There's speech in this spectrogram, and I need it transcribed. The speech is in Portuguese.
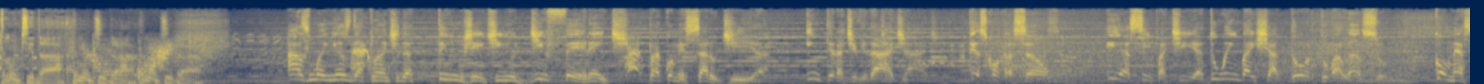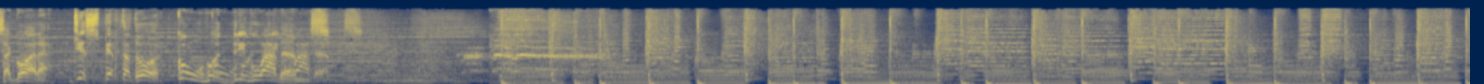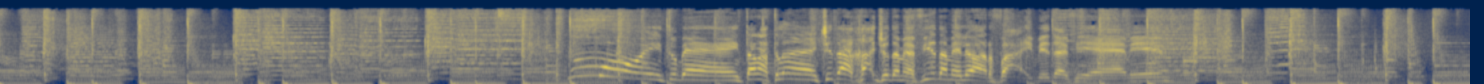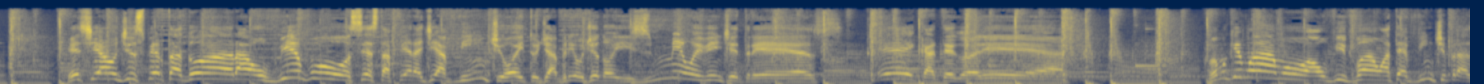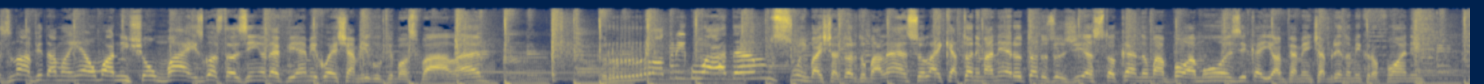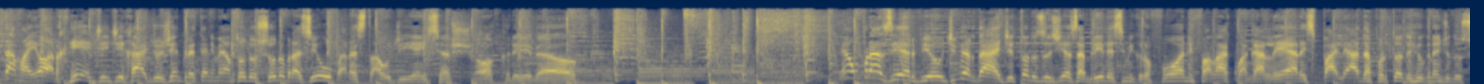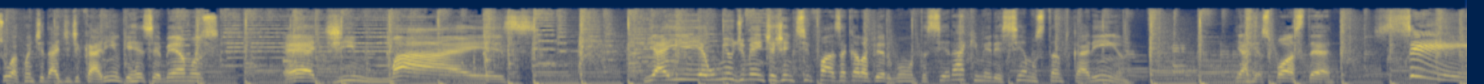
Atlântida, Atlântida, Atlântida. As manhãs da Atlântida têm um jeitinho diferente para começar o dia. Interatividade, descontração e a simpatia do embaixador do balanço. Começa agora, Despertador com Rodrigo Adams. Muito bem, tá na Atlântida, Rádio da Minha Vida, melhor vibe da FM. Este é o Despertador ao vivo, sexta-feira, dia 28 de abril de 2023. Ei, categoria! Vamos que vamos, ao vivão, até 20 para as 9 da manhã, o morning show mais gostosinho da FM com este amigo que vos fala. Rodrigo Adams, o embaixador do balanço, like a Tony Maneiro, todos os dias tocando uma boa música e, obviamente, abrindo o microfone da maior rede de rádio de entretenimento do sul do Brasil para esta audiência chocrível. É um prazer, viu? De verdade, todos os dias abrir esse microfone, falar com a galera espalhada por todo o Rio Grande do Sul, a quantidade de carinho que recebemos é demais. E aí, humildemente, a gente se faz aquela pergunta: será que merecemos tanto carinho? E a resposta é: sim!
